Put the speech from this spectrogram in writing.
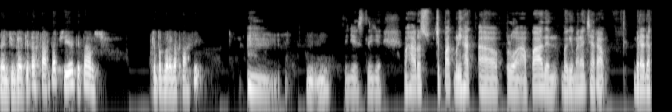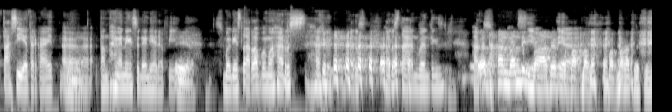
Dan juga kita startup sih ya, kita harus cepat beradaptasi. Hmm. hmm Setuju, setuju. Harus cepat melihat uh, peluang apa dan bagaimana cara beradaptasi ya terkait uh, tantangan yang sedang dihadapi. Iya. Sebagai startup memang harus harus harus tahan banting. Harus tahan banting siap, bahasanya ya. tepat banget, tepat banget sih.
